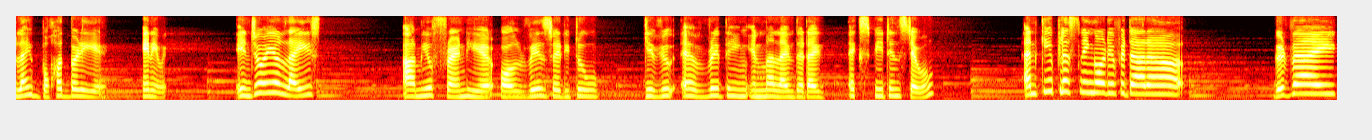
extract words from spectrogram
लाइफ बहुत बड़ी है। Anyway enjoy your life. I'm your friend here, always ready to give you everything in my life that I experienced ever. And keep listening, Audio Fitara. Goodbye.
